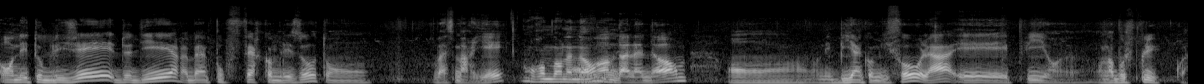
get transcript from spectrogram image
on est obligé de dire, eh ben, pour faire comme les autres, on, on va se marier. On rentre dans la On norme. rentre dans la norme, on, on est bien comme il faut, là, et, puis on- on n'en bouge plus, quoi.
